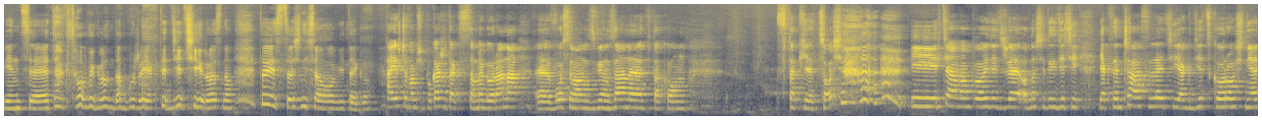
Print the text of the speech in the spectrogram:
więc e, tak to wygląda, Boże, jak te dzieci rosną, to jest coś niesamowitego. A jeszcze Wam się pokażę tak z samego rana, e, włosy mam związane w taką w takie coś. I chciałam Wam powiedzieć, że odnośnie tych dzieci, jak ten czas leci, jak dziecko rośnie,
